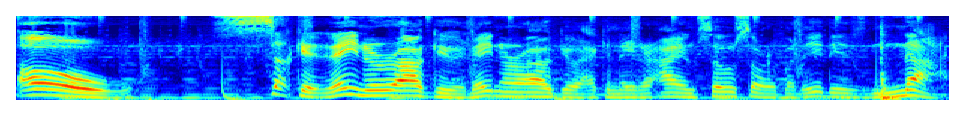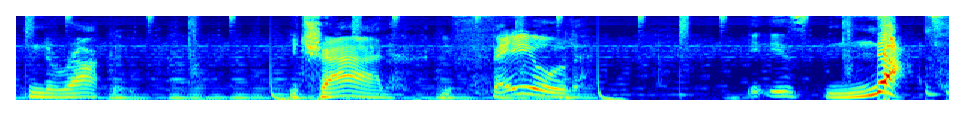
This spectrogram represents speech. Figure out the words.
Oh! Suck it. It ain't Naraku. It ain't Naraku, Akinator. I am so sorry, but it is not Naraku. You tried. You failed. It is not.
